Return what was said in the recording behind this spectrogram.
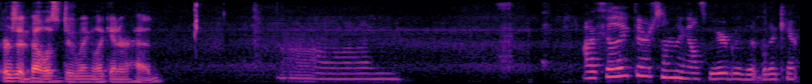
Or is it Bella's doing like in her head? Um, I feel like there's something else weird with it, but I can't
